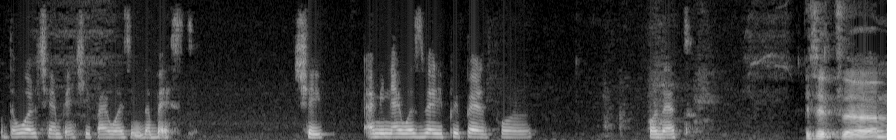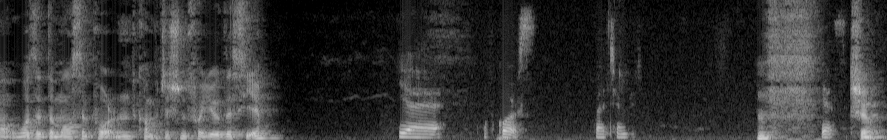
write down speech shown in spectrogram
the World Championship I was in the best shape. I mean, I was very prepared for for that. Is it the was it the most important competition for you this year? Yeah, of course, World Championship. yes. True.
